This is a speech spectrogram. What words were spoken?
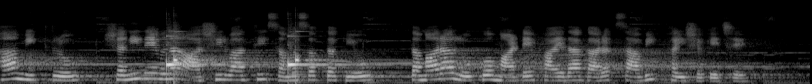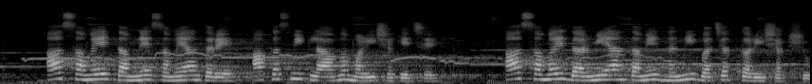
હા મિત્રો, શનિદેવના આશીર્વાદથી સમસપ્તક યોગ તમારા લોકો માટે ફાયદાકારક સાબિત થઈ શકે છે. આ સમયે તમને સમયાંતરે આકસ્મિક લાભ મળી શકે છે. આ સમય દરમિયાન તમે ધનની બચત કરી શકશો.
